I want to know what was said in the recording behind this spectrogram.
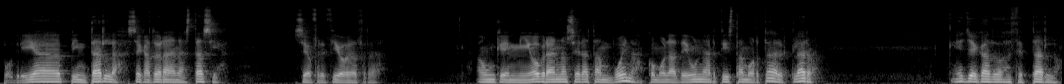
Podría pintarla, segadora Anastasia, se ofreció Ezra. Aunque mi obra no será tan buena como la de un artista mortal, claro. He llegado a aceptarlo.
